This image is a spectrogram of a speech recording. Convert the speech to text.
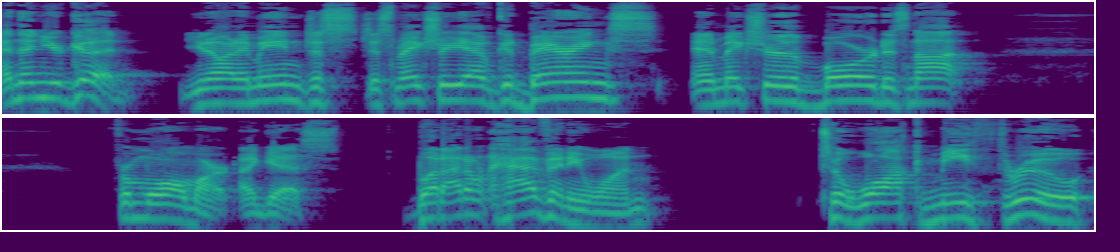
and then you're good. You know what I mean? Just just make sure you have good bearings and make sure the board is not from Walmart, I guess. But I don't have anyone to walk me through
